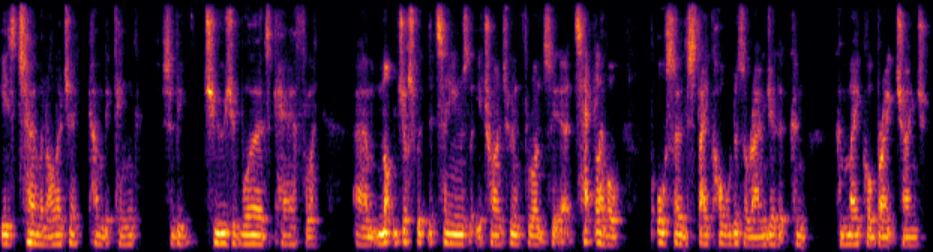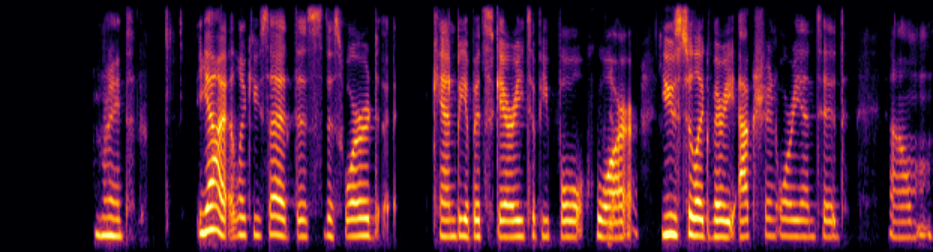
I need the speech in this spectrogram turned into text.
is terminology can be king. So be choose your words carefully, um, not just with the teams that you're trying to influence at a tech level, but also the stakeholders around you that can can make or break change. Right. Yeah, like you said, this this word can be a bit scary to people who yeah. are used to like very action oriented um,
